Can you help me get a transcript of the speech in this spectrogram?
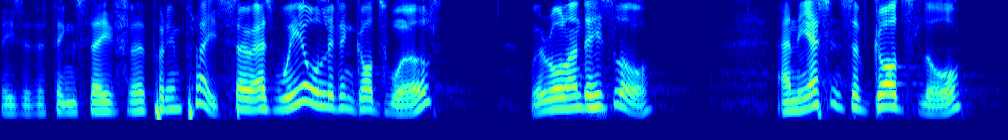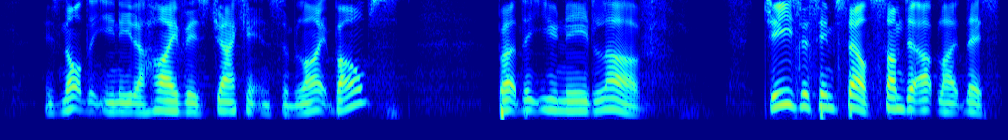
These are the things they've uh, put in place. So, as we all live in God's world, we're all under His law. And the essence of God's law is not that you need a high vis jacket and some light bulbs, but that you need love. Jesus Himself summed it up like this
